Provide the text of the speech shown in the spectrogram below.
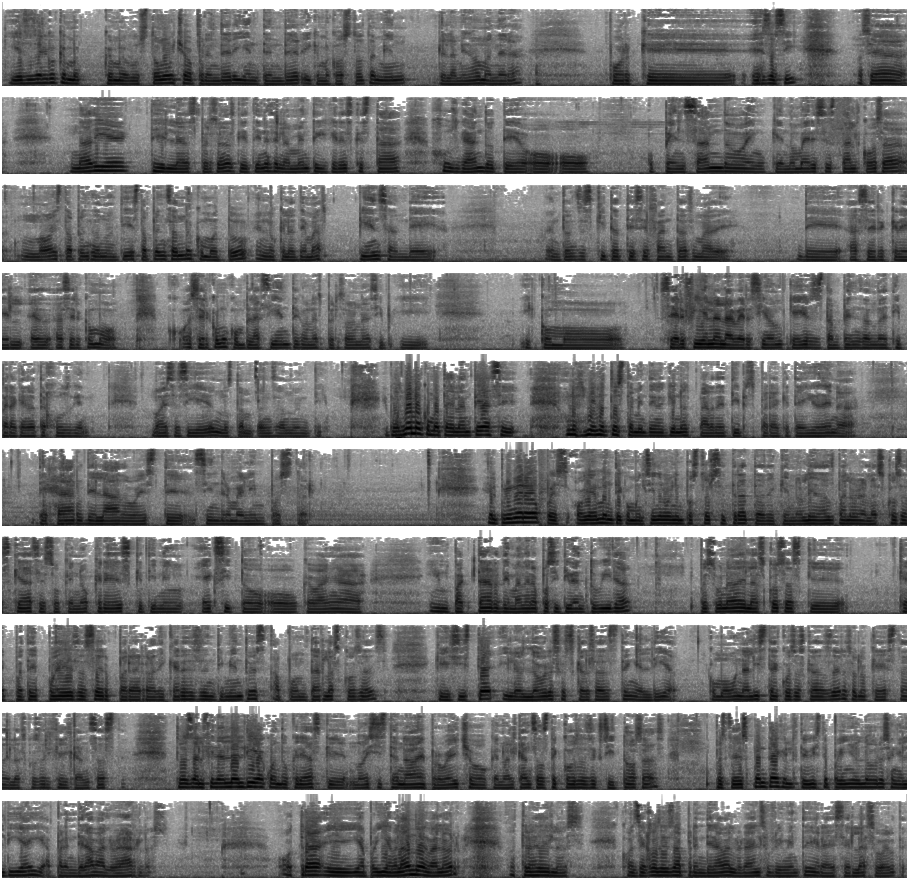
Y eso es algo que me, que me gustó mucho aprender y entender y que me costó también de la misma manera porque es así. O sea, nadie de las personas que tienes en la mente que crees que está juzgándote o, o, o, pensando en que no mereces tal cosa, no está pensando en ti, está pensando como tú en lo que los demás piensan de ella. Entonces quítate ese fantasma de, de hacer creer, eh, hacer como, ser como complaciente con las personas y, y, como ser fiel a la versión que ellos están pensando de ti para que no te juzguen. No es así, ellos no están pensando en ti. Y pues bueno, como te adelanté hace unos minutos, también tengo aquí unos par de tips para que te ayuden a dejar de lado este síndrome del impostor. El primero, pues obviamente como el síndrome del impostor se trata de que no le das valor a las cosas que haces o que no crees que tienen éxito o que van a impactar de manera positiva en tu vida, pues una de las cosas que, que puedes hacer para erradicar ese sentimiento es apuntar las cosas que hiciste y los logros que alcanzaste en el día como una lista de cosas que vas a hacer, solo que esta de las cosas que alcanzaste. Entonces al final del día, cuando creas que no hiciste nada de provecho o que no alcanzaste cosas exitosas, pues te des cuenta de que tuviste pequeños logros en el día y aprender a valorarlos. Otra, eh, y, y hablando de valor, otro de los consejos es aprender a valorar el sufrimiento y agradecer la suerte.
